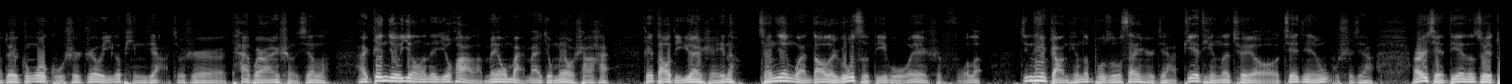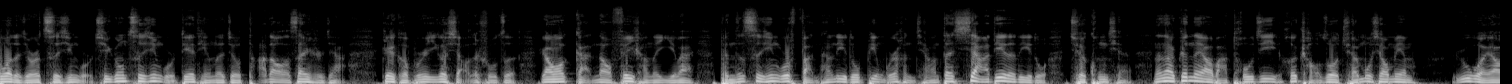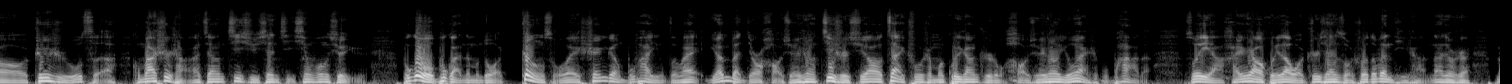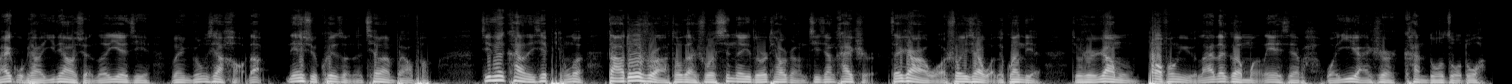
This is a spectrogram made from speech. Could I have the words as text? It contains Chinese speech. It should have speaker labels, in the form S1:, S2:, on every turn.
S1: 我对中国股市只有一个评价，就是太不让人省心了，还真就应了那句话了：没有买卖就没有杀害。这到底怨谁呢？强监管到了如此地步，我也是服了。今天涨停的不足三十家，跌停的却有接近五十家，而且跌的最多的就是次新股，其中次新股跌停的就达到了三十家，这可不是一个小的数字，让我感到非常的意外。本次次新股反弹力度并不是很强，但下跌的力度却空前，难道真的要把投机和炒作全部消灭吗？如果要真是如此，恐怕市场啊将继续掀起腥风血雨。不过我不管那么多，正所谓身正不怕影子歪，原本就是好学生，即使学校再出什么规章制度，好学生永远是不怕的。所以啊，还是要回到我之前所说的问题上，那就是买股票一定要选择业绩稳中向好的，连续亏损的千万不要碰。今天看了一些评论，大多数啊都在说新的一轮调整即将开始，在这儿我说一下我的观点。就是让暴风雨来得更猛烈一些吧，我依然是看多做多。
